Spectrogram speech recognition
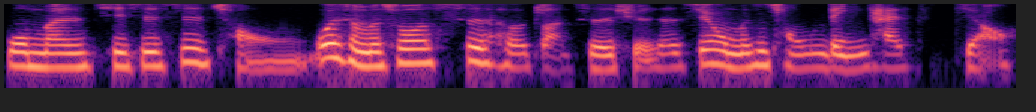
我们其实是从为什么说适合转职的学生，是因为我们是从零开始教。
